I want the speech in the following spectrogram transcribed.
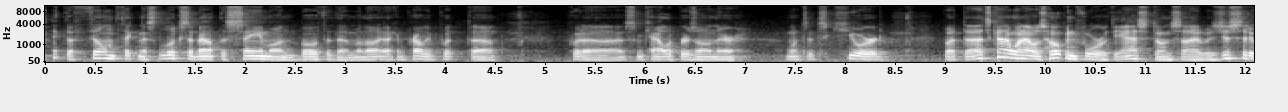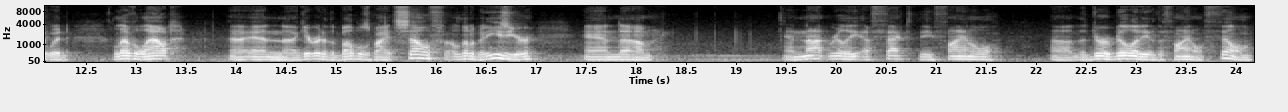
I think the film thickness looks about the same on both of them, I can probably put, uh, put uh, some calipers on there once it's cured. But uh, that's kind of what I was hoping for with the acetone side, was just that it would level out uh, and uh, get rid of the bubbles by itself a little bit easier and, um, and not really affect the final uh, the durability of the final film.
